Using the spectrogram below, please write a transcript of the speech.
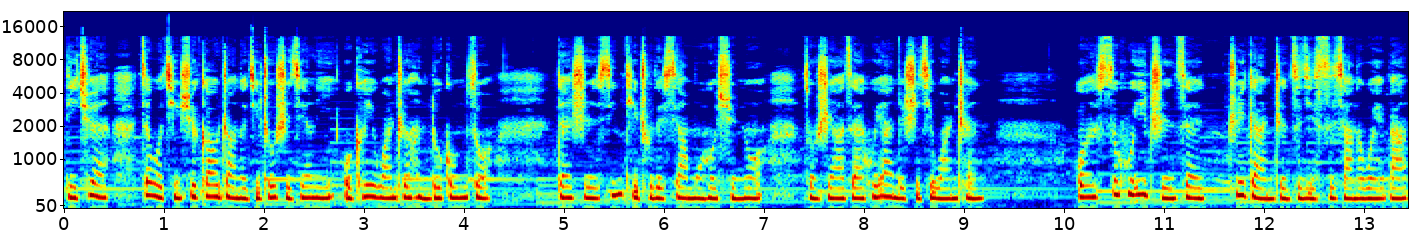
的确，在我情绪高涨的几周时间里，我可以完成很多工作。但是新提出的项目和许诺总是要在灰暗的时期完成。我似乎一直在追赶着自己思想的尾巴，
